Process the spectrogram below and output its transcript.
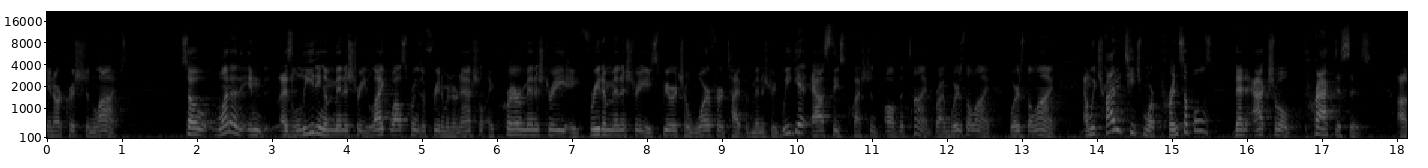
in our Christian lives. So, one of the, in, as leading a ministry like Wellsprings of Freedom International, a prayer ministry, a freedom ministry, a spiritual warfare type of ministry, we get asked these questions all the time. Brian, where's the line? Where's the line? And we try to teach more principles than actual practices of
